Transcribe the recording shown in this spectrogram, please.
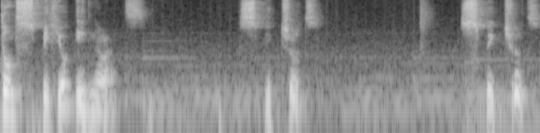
Don't speak your ignorance. Speak truth. Speak truth.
